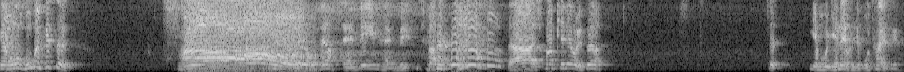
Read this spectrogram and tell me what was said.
야 몽, 몽구의 패스. 아! 보세요. 진짜 NBA입니다 NBA 자, 자 10번 carry하고 있어요. 자, 이게 뭐 얘네 근데 못하는 애들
